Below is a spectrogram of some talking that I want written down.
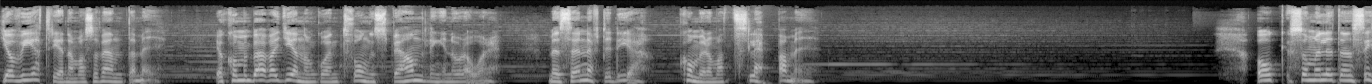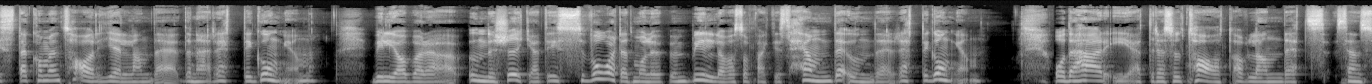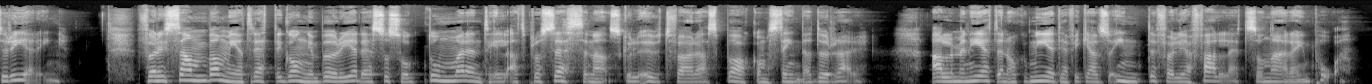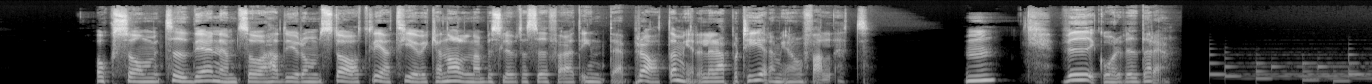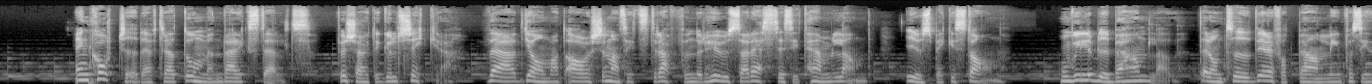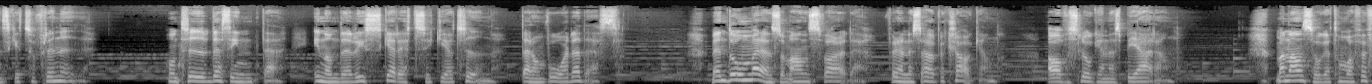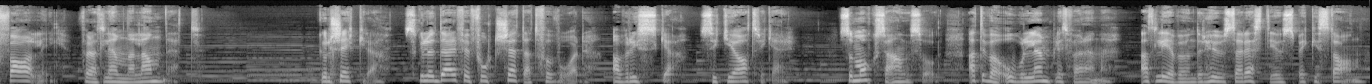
“Jag vet redan vad som väntar mig. Jag kommer behöva genomgå en tvångsbehandling i några år, men sen efter det kommer de att släppa mig.” Och som en liten sista kommentar gällande den här rättegången vill jag bara undersöka att det är svårt att måla upp en bild av vad som faktiskt hände under rättegången. Och det här är ett resultat av landets censurering. För i samband med att rättegången började så såg domaren till att processerna skulle utföras bakom stängda dörrar. Allmänheten och media fick alltså inte följa fallet så nära inpå. Och som tidigare nämnt så hade ju de statliga tv-kanalerna beslutat sig för att inte prata mer eller rapportera mer om fallet. Mm. Vi går vidare. En kort tid efter att domen verkställts försökte Gulchekra vädja om att avtjäna sitt straff under husarrest i sitt hemland, i Uzbekistan. Hon ville bli behandlad där hon tidigare fått behandling för sin schizofreni. Hon trivdes inte inom den ryska rättspsykiatrin där hon vårdades. Men domaren som ansvarade för hennes överklagan avslog hennes begäran. Man ansåg att hon var för farlig för att lämna landet. Gulchekra skulle därför fortsätta att få vård av ryska psykiatriker som också ansåg att det var olämpligt för henne att leva under husarrest i Uzbekistan.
